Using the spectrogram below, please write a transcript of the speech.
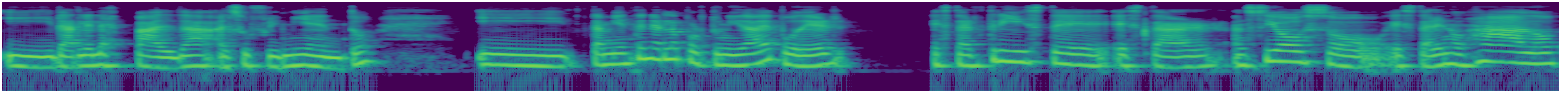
y darle la espalda al sufrimiento. Y también tener la oportunidad de poder estar triste, estar ansioso, estar enojado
